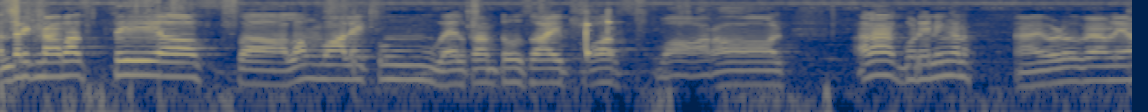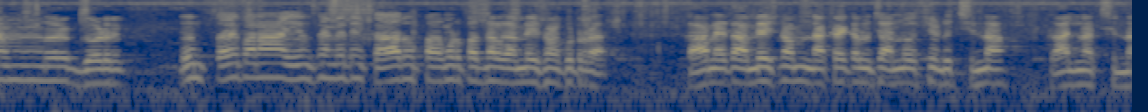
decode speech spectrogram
అందరికి నమస్తే. అస్సలం వాలేకుం వెల్కమ్ టు సాయి ఫార్స్ వారాల్ అలా గుడ్ ఈవినింగ్ అన్న. ఎవడు ఫ్యామిలీ అందరు గుడ్ ఏం సాయి పనా ఏం సంగతి? కారు పదమూడు పద్నాలుగు అమ్మేసినాం అనుకుంటురా కారుని అయితే అమ్మేసినాం. నకరికల నుంచి అన్న వచ్చిండు చిన్న. కాలిన చిన్న.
